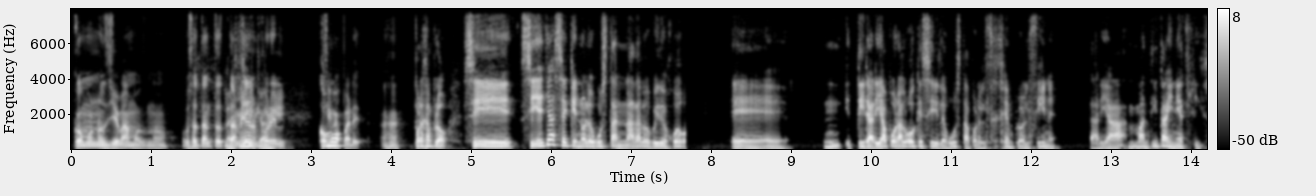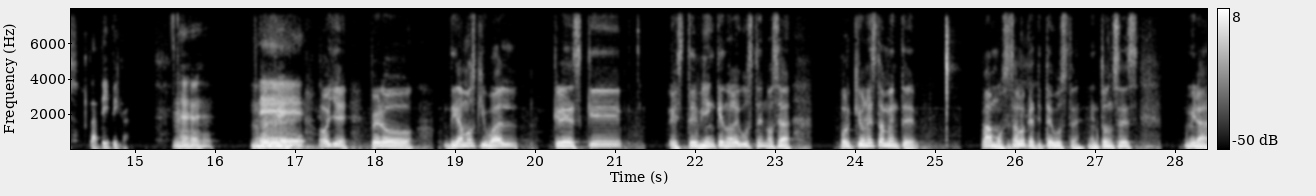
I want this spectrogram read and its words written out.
cómo nos llevamos, ¿no? O sea, tanto La también a lo mejor el... ¿Cómo? pare- Ajá. Por ejemplo, si, si ella sé que no le gustan nada los videojuegos, eh, tiraría por algo que sí le gusta, por ejemplo, el cine. Daría Mantita y Netflix, la típica. Eh, Oye, pero digamos que igual crees que esté bien que no le gusten, o sea, porque honestamente, vamos, es algo que a ti te gusta. Entonces, mira,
